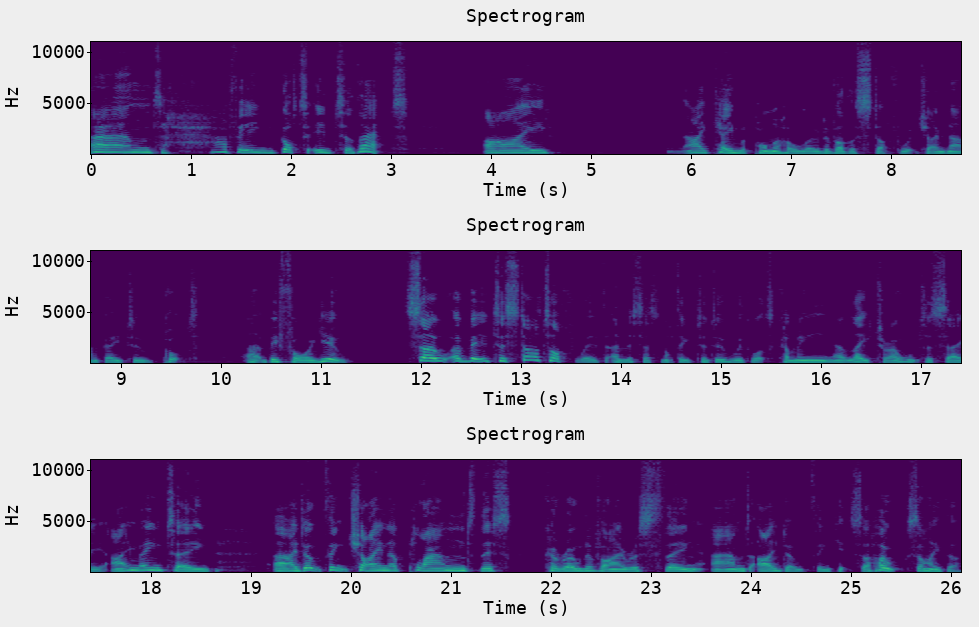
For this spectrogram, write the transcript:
And having got into that, I I came upon a whole load of other stuff, which I'm now going to put uh, before you. So, a bit to start off with, and this has nothing to do with what's coming uh, later, I want to say I maintain uh, I don't think China planned this coronavirus thing, and I don't think it's a hoax either.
